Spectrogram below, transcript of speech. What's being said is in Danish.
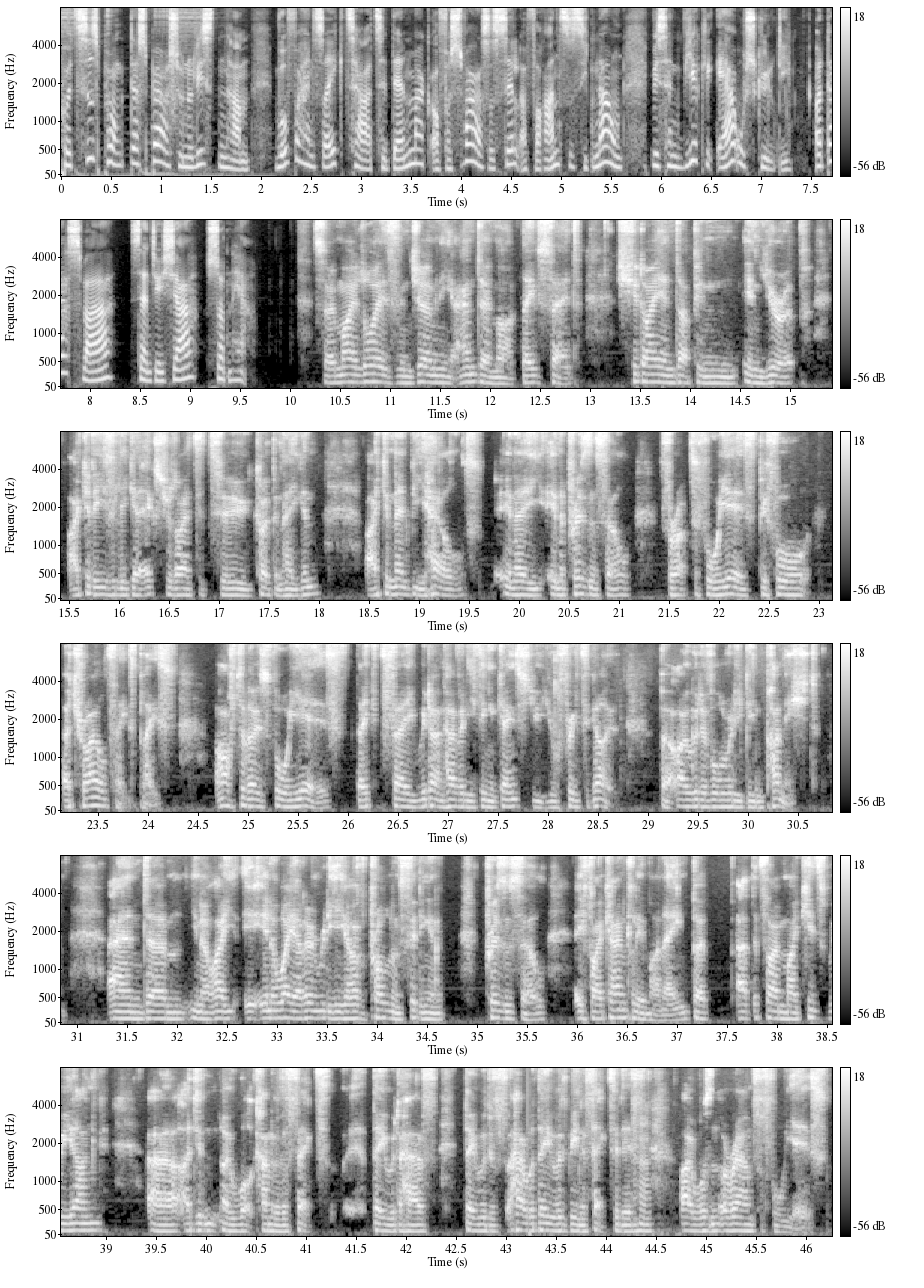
På et tidspunkt, der spørger journalisten ham, hvorfor han så ikke tager til Danmark og forsvarer sig selv og får renset sit navn, hvis han virkelig er uskyldig. Og der svarer Sanjay Shah sådan her. So my lawyers in Germany and Denmark, they've said, should I end up in, in Europe, I could easily get extradited to Copenhagen. I can then be held in a in a prison cell for up to four years before a trial takes place. After those four years, they could say, we don't have anything against you, you're free to go. But I would have already been punished. And, um, you know, I, in a way, I don't really have a problem sitting in a prison cell if I can clear my name. But at the time my kids were young, uh, I didn't know what kind of effect they would have. They would have how they would have been affected if I wasn't around for four years.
